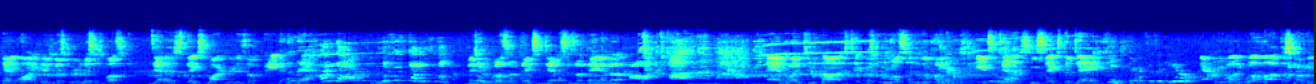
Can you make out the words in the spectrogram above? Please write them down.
Betty White as Mr. and Mrs. Wilson. Dennis thinks Margaret is a pain in the neck. One day I will be Mrs. Dennis Mitchell. Mr. Wilson thinks Dennis is a pain in the. And when two cons take Mr. Wilson to the cleaners, it's Dennis who saves the day. Seems Dennis is a hero. Everyone will love this movie.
